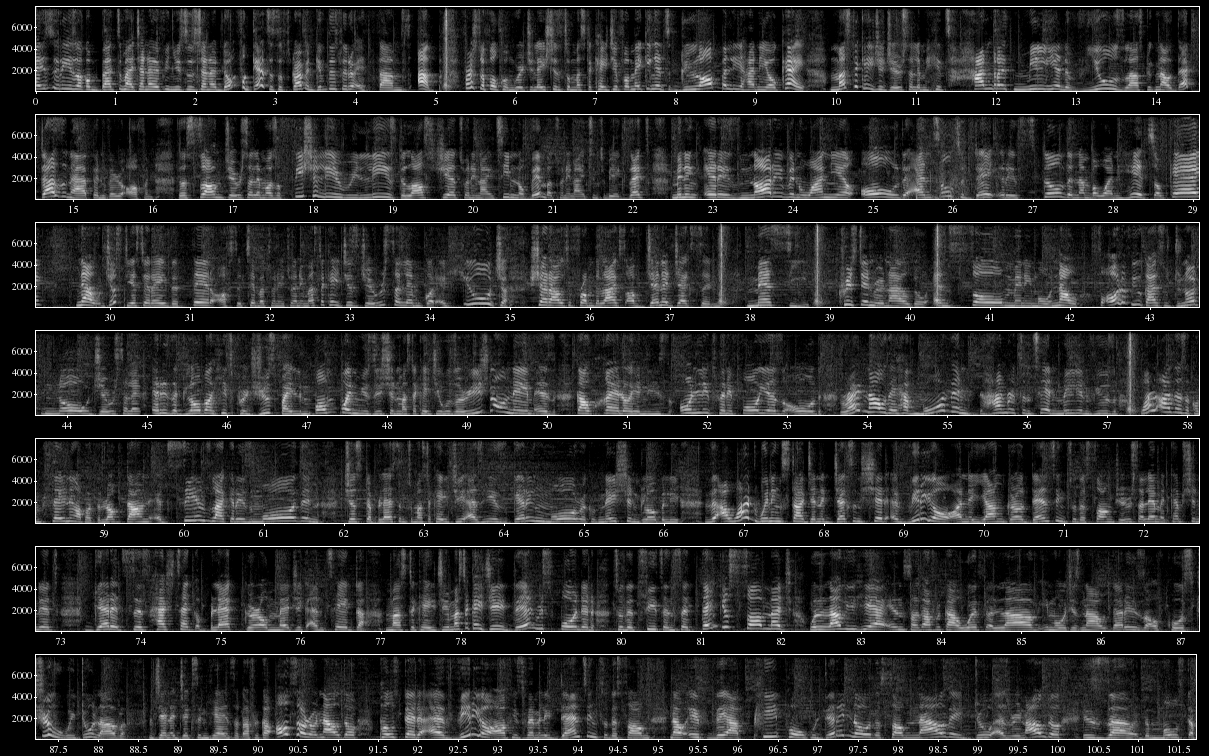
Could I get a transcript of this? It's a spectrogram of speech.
Hey sweeties, welcome back to my channel. If you're new to this channel, don't forget to subscribe and give this video a thumbs up. First of all, congratulations to Master KG for making it globally, honey, okay? Master KG Jerusalem hits 100 million views last week. Now, that doesn't happen very often. The song Jerusalem was officially released last year, 2019, November 2019 to be exact, meaning it is not even one year old. Until today, it is still the number one hit, okay? Now, just yesterday, the 3rd of September 2020, Master KG's Jerusalem got a huge shout out from the likes of Janet Jackson, Messi, Cristiano Ronaldo, and so many more. Now, for all of you guys who do not know Jerusalem, it is a global hit produced by Limpopoan musician Master KG, whose original name is Kgaogelo, and he's only 24 years old. Right now, they have more than 110 million views, while others are complaining about the lockdown. It seems like it is more than just a blessing to Master KG as he is getting more recognition globally. The award winning star Janet Jackson shared a video on a young girl dancing to the song Jerusalem and captioned it, Get it, sis, hashtag black girl magic and tagged Master KG. Master KG then responded to the tweets and said, Thank you so much. We love you here in South Africa with love emojis. Now, that is, of course, true. We do love Janet Jackson here in South Africa. Also, Ronaldo posted a video of his family dancing to the song. Now, if there are people who didn't know the song, now they do, as Ronaldo is uh, the most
